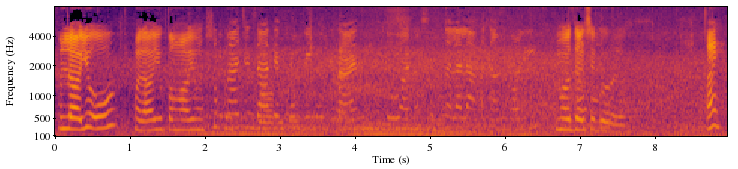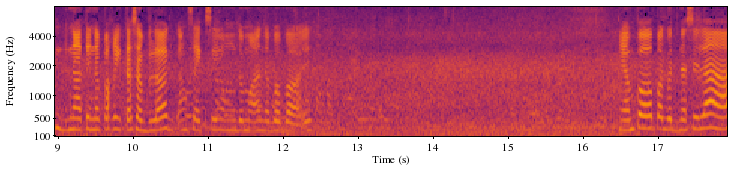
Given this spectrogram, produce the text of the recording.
Ang layo oh. Malayo pa nga yung suk. Imagine dati from Binugran to ano, so nalalakad namin Molly. Model siguro yun. Ay, hindi natin napakita sa vlog. Ang sexy yung dumaan na babae. Yan po, pagod na sila.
